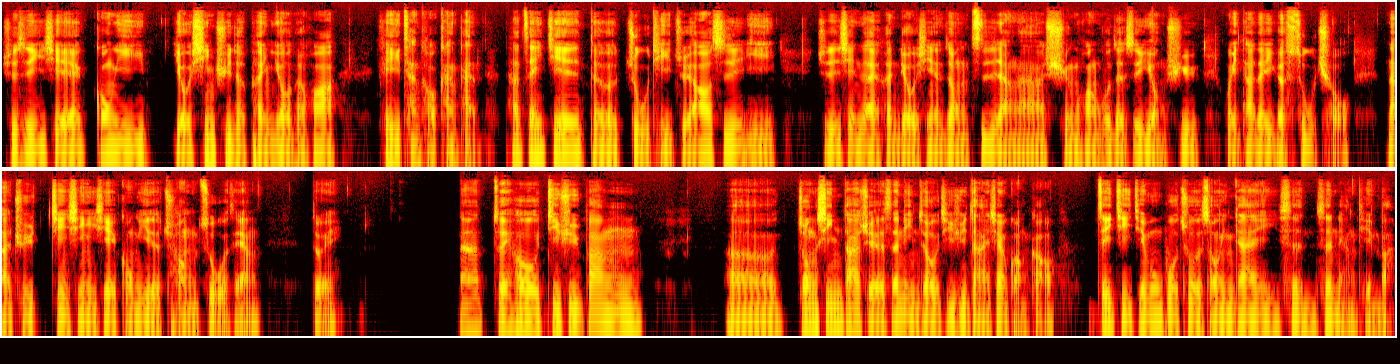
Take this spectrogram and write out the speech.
就是一些工艺有兴趣的朋友的话，可以参考看看。它这一届的主题主要是以就是现在很流行的这种自然啊、循环或者是永续为它的一个诉求，那去进行一些工艺的创作，这样对。那最后继续帮呃中心大学的森林周继续打一下广告。这一集节目播出的时候，应该剩剩两天吧？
